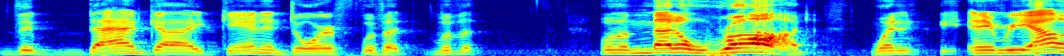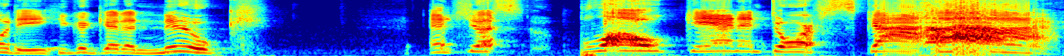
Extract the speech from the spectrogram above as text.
the bad guy Ganondorf with a with a with a metal rod. When in reality, he could get a nuke and just blow Ganondorf sky.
